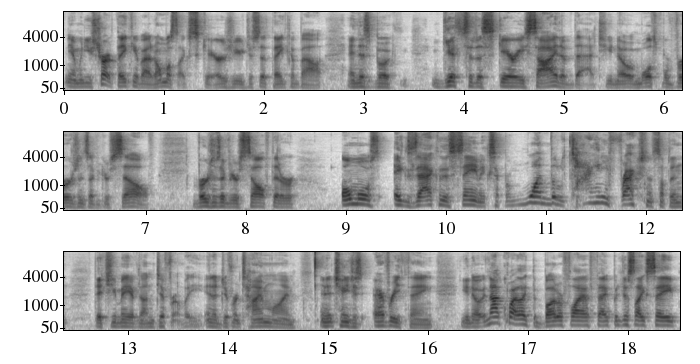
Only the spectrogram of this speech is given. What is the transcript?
And when you start thinking about it, it almost like scares you just to think about. And this book gets to the scary side of that, you know, multiple versions of yourself, versions of yourself that are almost exactly the same, except for one little tiny fraction of something that you may have done differently in a different timeline. And it changes everything. You know, not quite like the butterfly effect, but just like, say,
